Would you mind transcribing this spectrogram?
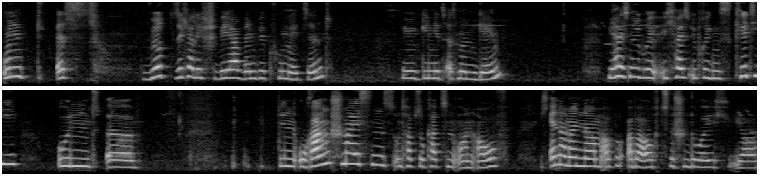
Und es wird sicherlich schwer, wenn wir Crewmates sind. Wir gehen jetzt erstmal in ein Game. Wir heißen übrig, ich heiße übrigens Kitty und äh, bin orange meistens und habe so Katzenohren auf. Ich ändere meinen Namen aber auch zwischendurch. Ja.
